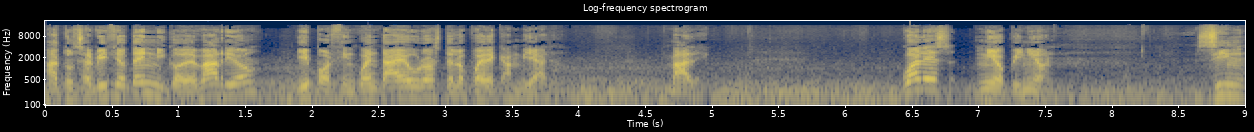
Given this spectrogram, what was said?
a tu servicio técnico de barrio y por 50 euros te lo puede cambiar? Vale. ¿Cuál es mi opinión? Si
